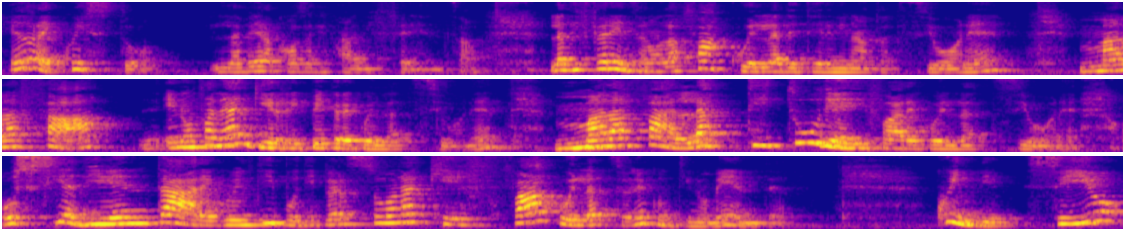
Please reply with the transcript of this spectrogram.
E allora è questo la vera cosa che fa la differenza. La differenza non la fa quella determinata azione, ma la fa e non fa neanche il ripetere quell'azione, ma la fa l'attitudine di fare quell'azione, ossia diventare quel tipo di persona che fa quell'azione continuamente. Quindi, se io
